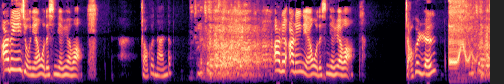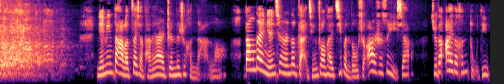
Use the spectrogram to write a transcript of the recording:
二零一九年我的新年愿望，找个男的。二零二零年我的新年愿望，找个人。年龄大了再想谈恋爱真的是很难了。当代年轻人的感情状态基本都是二十岁以下，觉得爱的很笃定，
